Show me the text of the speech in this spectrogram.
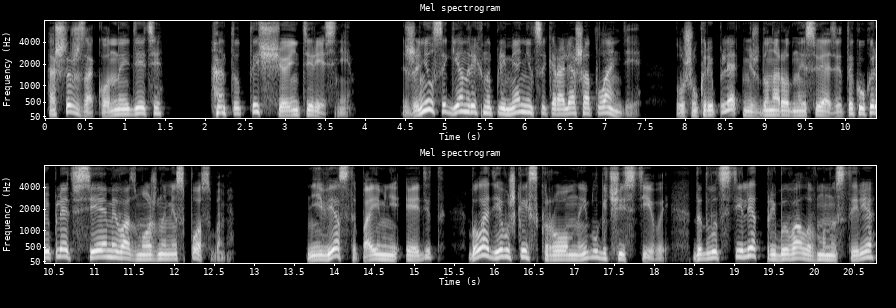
А что ж законные дети? А тут еще интереснее. Женился Генрих на племяннице короля Шотландии. Уж укреплять международные связи, так укреплять всеми возможными способами. Невеста по имени Эдит была девушкой скромной и благочестивой. До 20 лет пребывала в монастыре,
